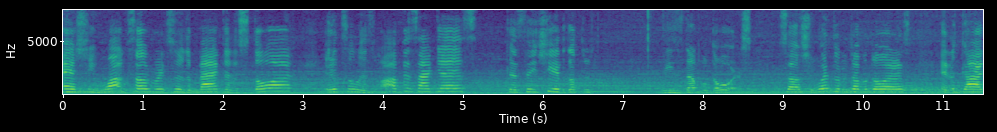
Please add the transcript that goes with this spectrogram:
and she walks over to the back of the store into his office, I guess. Because she had to go through these double doors. So she went through the double doors, and the guy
